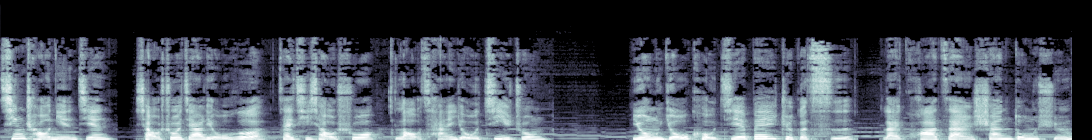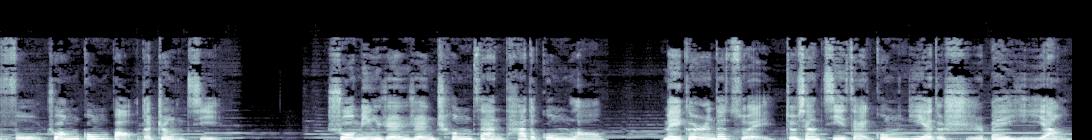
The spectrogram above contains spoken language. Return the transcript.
清朝年间，小说家刘鹗在其小说《老残游记》中，用“有口皆碑”这个词来夸赞山东巡抚庄公宝的政绩，说明人人称赞他的功劳，每个人的嘴就像记载功业的石碑一样。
